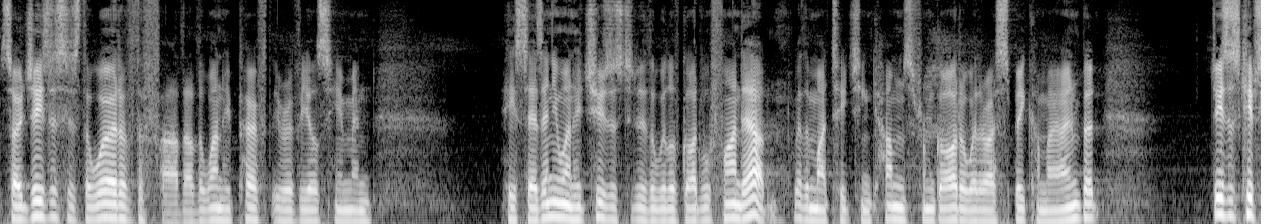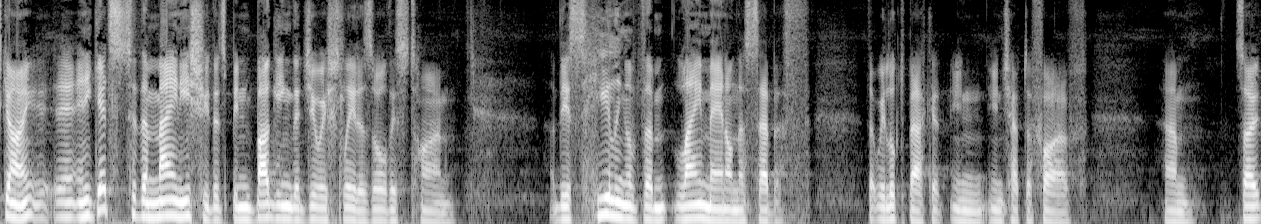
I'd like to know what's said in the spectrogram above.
so Jesus is the Word of the Father, the one who perfectly reveals Him, and he says, Anyone who chooses to do the will of God will find out whether my teaching comes from God or whether I speak on my own. But Jesus keeps going, and he gets to the main issue that's been bugging the Jewish leaders all this time this healing of the lame man on the Sabbath that we looked back at in, in chapter 5. Um, so,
